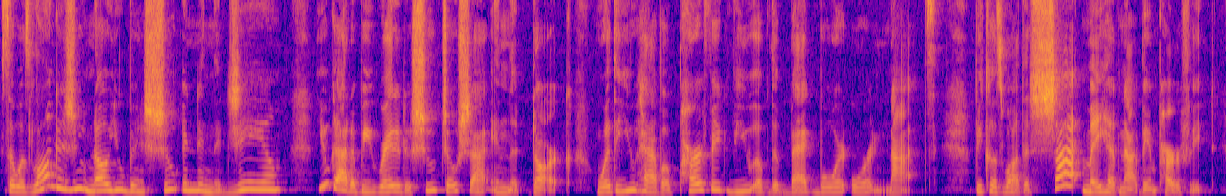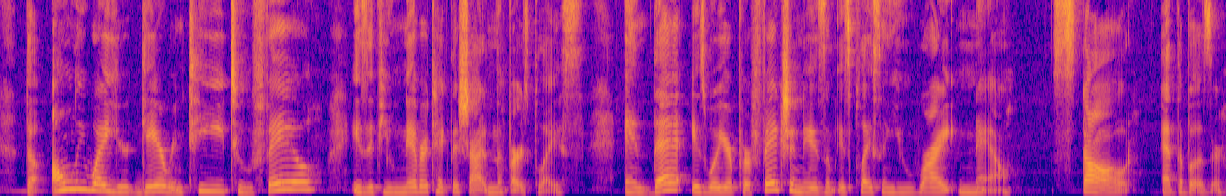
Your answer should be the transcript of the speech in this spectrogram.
So as long as you know you've been shooting in the gym, you got to be ready to shoot your shot in the dark, whether you have a perfect view of the backboard or not. Because while the shot may have not been perfect, the only way you're guaranteed to fail is if you never take the shot in the first place. And that is where your perfectionism is placing you right now, stalled at the buzzer.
